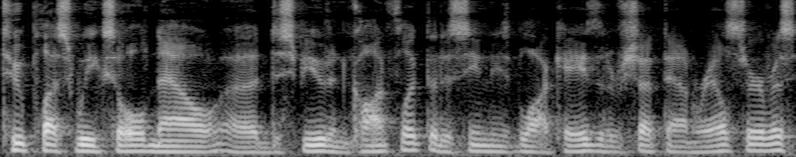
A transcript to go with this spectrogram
two plus weeks old now uh, dispute and conflict that has seen these blockades that have shut down rail service,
